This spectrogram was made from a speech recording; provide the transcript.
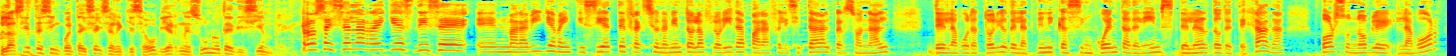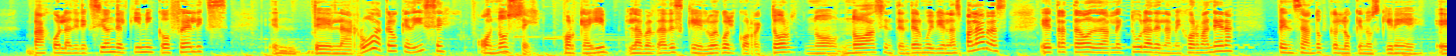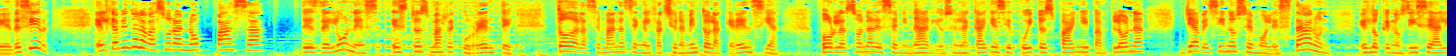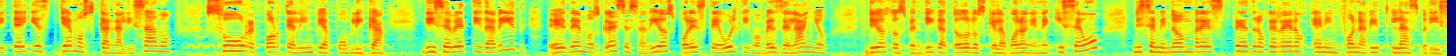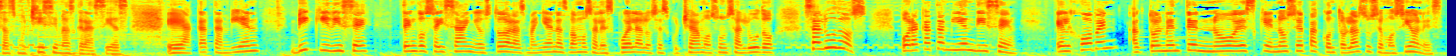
Las 7:56 en XEU, viernes 1 de diciembre. Rosa Isela Reyes dice en Maravilla 27, Fraccionamiento La Florida, para felicitar al personal del laboratorio de la Clínica 50 del IMSS de Lerdo de Tejada por su noble labor bajo la dirección del químico Félix de la Rúa, creo que dice, o no sé porque ahí la verdad es que luego el corrector no, no hace entender muy bien las palabras. He tratado de dar lectura de la mejor manera, pensando que lo que nos quiere eh, decir. El camión de la basura no pasa desde lunes. Esto es más recurrente. Todas las semanas en el fraccionamiento La Querencia, por la zona de seminarios, en la calle Circuito España y Pamplona, ya vecinos se molestaron. Es lo que nos dice Ali Telles. Ya hemos canalizado su reporte a limpia pública. Dice Betty David, eh, demos gracias a Dios por este último mes del año. Dios los bendiga a todos los que laboran en XCU. Dice mi nombre es Pedro Guerrero en Infonavit Las Brisas. Muchísimas gracias. Eh, acá también Vicky dice, tengo seis años, todas las mañanas vamos a la escuela, los escuchamos. Un saludo. Saludos. Por acá también dicen, el joven actualmente no es que no sepa controlar sus emociones.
